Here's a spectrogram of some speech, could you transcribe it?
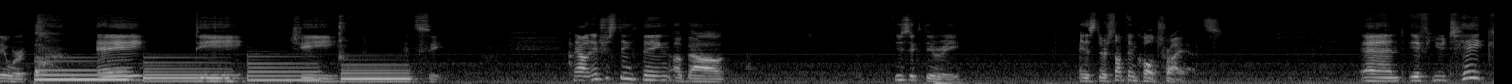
they were A, D, G, and C. Now, an interesting thing about music theory is there's something called triads. And if you take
